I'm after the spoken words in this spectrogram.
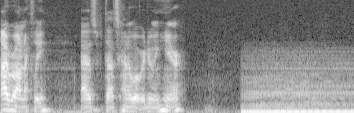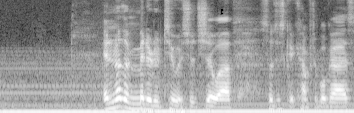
Ironically, as that's kind of what we're doing here. In another minute or two, it should show up. So just get comfortable, guys.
